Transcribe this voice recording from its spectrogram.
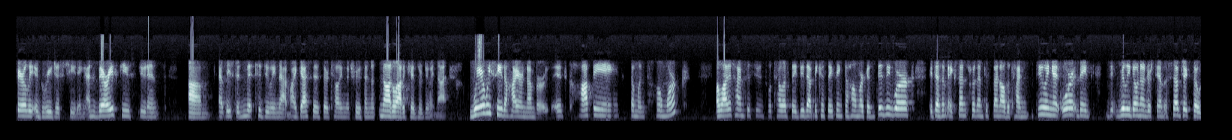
fairly egregious cheating. And very few students um, at least admit to doing that. My guess is they're telling the truth, and not a lot of kids are doing that. Where we see the higher numbers is copying someone's homework. A lot of times the students will tell us they do that because they think the homework is busy work. It doesn't make sense for them to spend all the time doing it, or they really don't understand the subject. So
